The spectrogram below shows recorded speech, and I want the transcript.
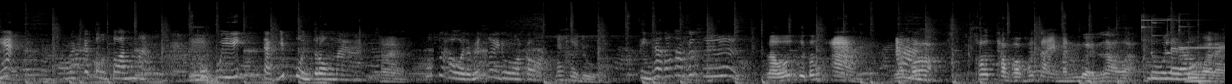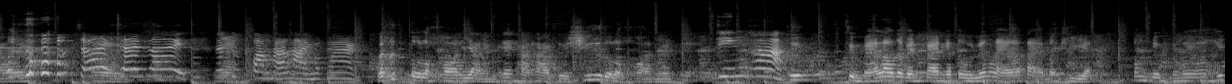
เนี้ยมันการ์ตูนตอนใหม่ทุกวีคจากญี่ปุ่นตรงมา ใช่ พวกเราจะไม่เคยดูมาก่อน ไม่เคยดู สิ่งที่เราต้องทำก็คือ เราก็คือต้องอ่าน แล้วก็อ่าน เขาทำความเข้าใจมันเหมือนเราอะดูแล้ว ดูมาแล้วเลยใช่ใช่ใช่นั่นคือความท้าทายมากแล้วคือตัวละครอีกอย่างหนึงที่ท้าทายคือชื่อตัวละครเลยๆ จริงค่ะ คือถึงแม้เราจะเป็นแฟนการ์ตูนเรื่องอะไรแล้วแต่บางทีอะต้องนึกนะเว้ยว่าเฮ้ย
